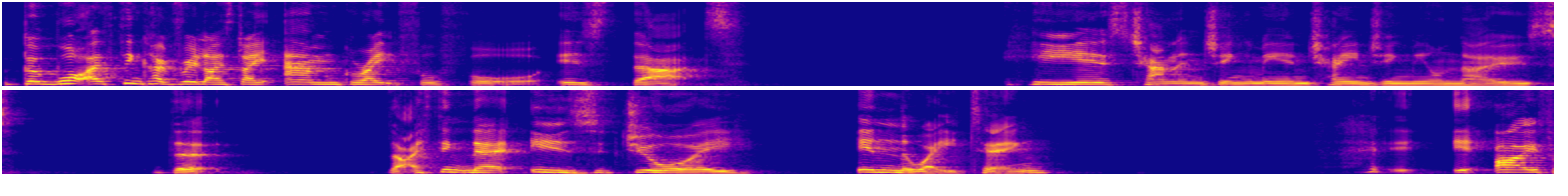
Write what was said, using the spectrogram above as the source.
but what I think I've realized I am grateful for is that He is challenging me and changing me on those that that I think there is joy in the waiting. It, it, I've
